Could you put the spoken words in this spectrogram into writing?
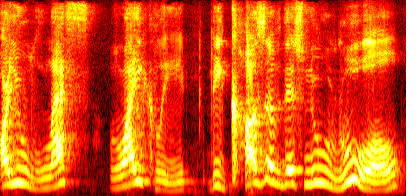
are you less likely because of this new rule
